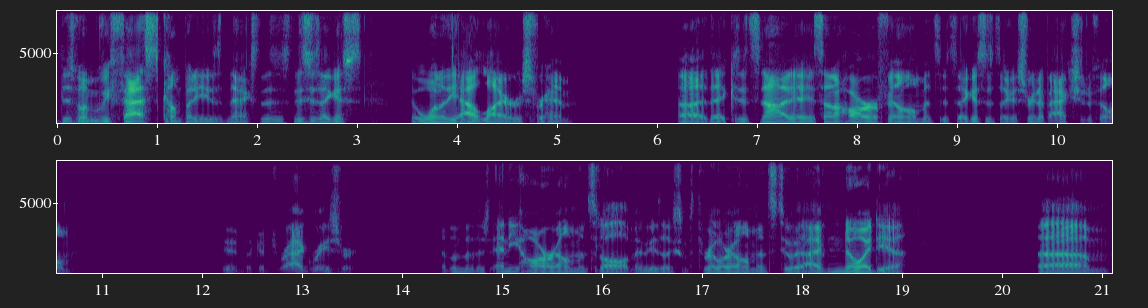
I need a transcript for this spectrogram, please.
this one movie, Fast Company is next. This is this is I guess the one of the outliers for him. Uh, that because it's not it's not a horror film. It's it's I guess it's like a straight up action film. Like a drag racer. I don't know if there's any horror elements at all. Maybe there's like some thriller elements to it. I have no idea. Um,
